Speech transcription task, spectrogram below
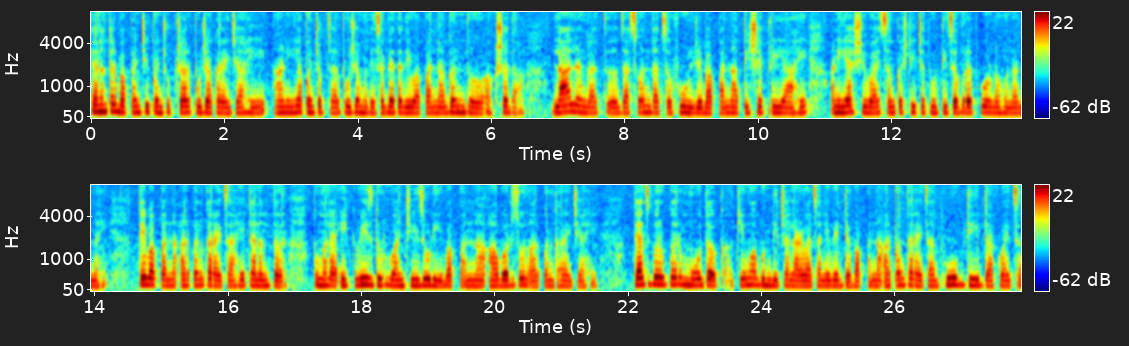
त्यानंतर बाप्पांची पंचोपचार पूजा करायची आहे आणि या पंचोपचार पूजेमध्ये सगळ्यात आधी बापांना गंध अक्षदा लाल रंगाचं जास्वंदाचं फूल जे बापांना अतिशय प्रिय आहे आणि याशिवाय संकष्टी चतुर्थीचं व्रत पूर्ण होणार नाही. ते बाप्पांना अर्पण करायचं आहे. त्यानंतर तुम्हाला एकवीस दुर्वांची जोडी बाप्पांना आवर्जून अर्पण करायची आहे. त्याचबरोबर मोदक किंवा बुंदीच्या लाडवाचा नैवेद्य बाप्पांना अर्पण करायचा. धूप दीप दाखवायचं.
